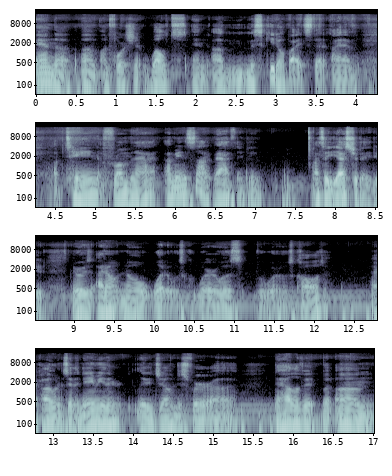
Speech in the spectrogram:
and the um, unfortunate welts and um, mosquito bites that I have obtained from that. I mean, it's not a bad thing, dude. I'd say yesterday, dude. There was I don't know what it was, where it was, what it was called. I probably wouldn't say the name either, Lady Joan, just for uh, the hell of it. But um,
